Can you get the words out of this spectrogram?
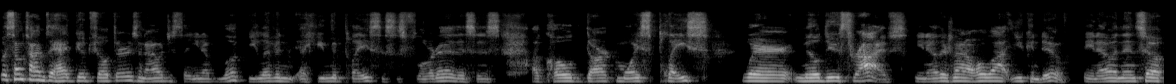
but sometimes they had good filters and i would just say you know look you live in a humid place. This is florida. This is a cold dark moist place where mildew thrives. You know, there's not a whole lot you can do, you know, and then so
